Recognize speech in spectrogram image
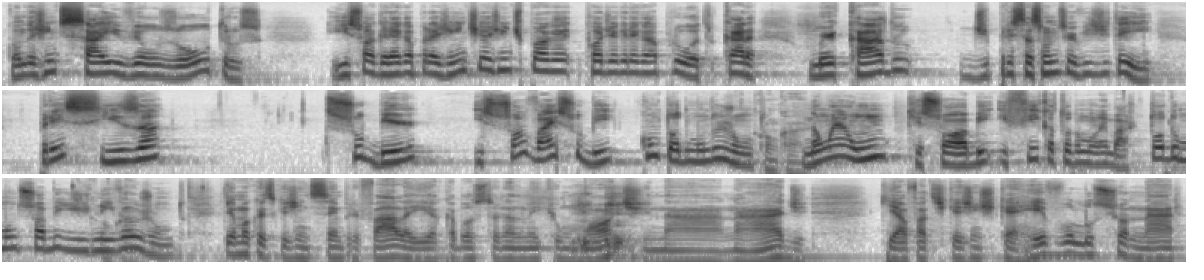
Quando a gente sai e vê os outros, isso agrega pra gente e a gente pode, pode agregar pro outro. Cara, o mercado de prestação de serviço de TI precisa subir e só vai subir com todo mundo junto. Concordo. Não é um que sobe e fica todo mundo lá embaixo. Todo mundo sobe de nível junto. Tem uma coisa que a gente sempre fala e acabou se tornando meio que um mote na, na AD, que é o fato de que a gente quer revolucionar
